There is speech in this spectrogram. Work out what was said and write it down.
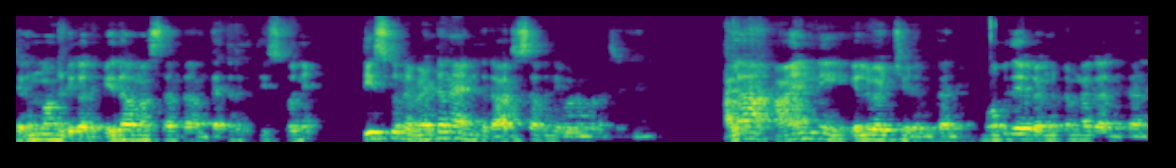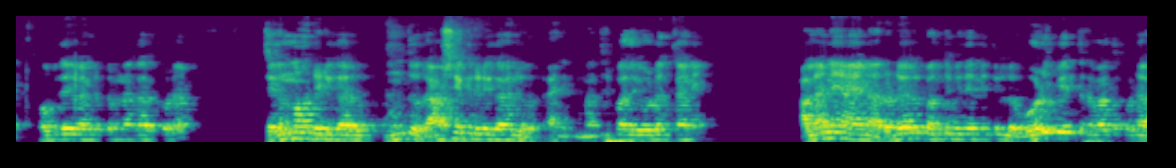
జగన్మోహన్ రెడ్డి గారు బీదా మస్తాన్ రావు దగ్గరకు తీసుకొని తీసుకున్న వెంటనే ఆయనకు రాజ్యసభను ఇవ్వడం కూడా జరిగింది. అలా ఆయన్ని ఎలివేట్ చేయడం కానీ మోపిదేవి వెంకటరమణ గారిని కానీ మోపిదేవి వెంకటరమణ గారు కూడా జగన్మోహన్ రెడ్డి గారు ముందు రాజశేఖర రెడ్డి గారు ఆయనకు మంత్రి పదవి ఇవ్వడం కానీ అలానే ఆయన రెండు వేల పంతొమ్మిది ఎన్నికల్లో ఓడిపోయిన తర్వాత కూడా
